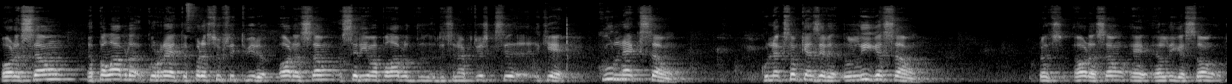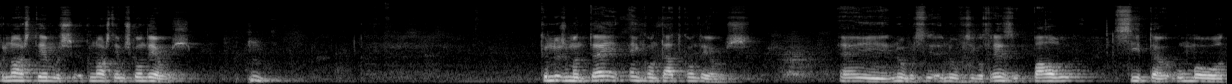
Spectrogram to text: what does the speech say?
Oração, a palavra correta para substituir oração seria uma palavra do dicionário português que, se, que é conexão. Conexão quer dizer ligação. Portanto, a oração é a ligação que nós temos, que nós temos com Deus. Que nos mantém em contato com Deus. Em, no, no versículo 13, Paulo cita, uma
